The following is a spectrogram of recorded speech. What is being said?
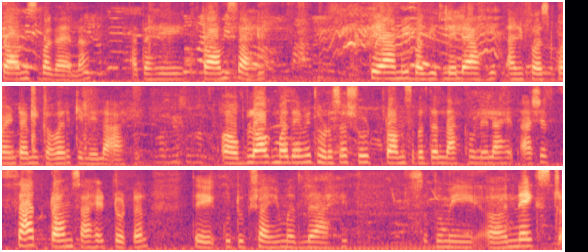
टॉम्स बघायला. आता हे टॉम्स आहेत. ते आम्ही बघितलेले आहेत आणि फर्स्ट पॉईंट आम्ही कवर केलेला आहे. ब्लॉगमध्ये मी थोडंसं शूट टॉम्सबद्दल दाखवलेलं आहेत असे सात टॉम्स आहेत टोटल ते कुटुबशाहीमधले आहेत. सो तुम्ही नेक्स्ट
